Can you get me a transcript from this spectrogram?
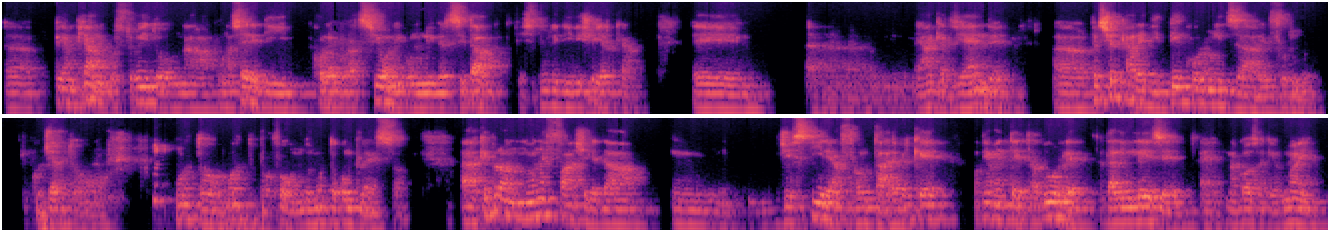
uh, pian piano costruito una, una, serie di collaborazioni con università, istituti di ricerca e, e anche aziende per cercare di decolonizzare il futuro, un concetto molto, molto profondo, molto complesso, uh, che però non è facile da mh, gestire e affrontare perché ovviamente tradurre dall'inglese è una cosa che ormai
